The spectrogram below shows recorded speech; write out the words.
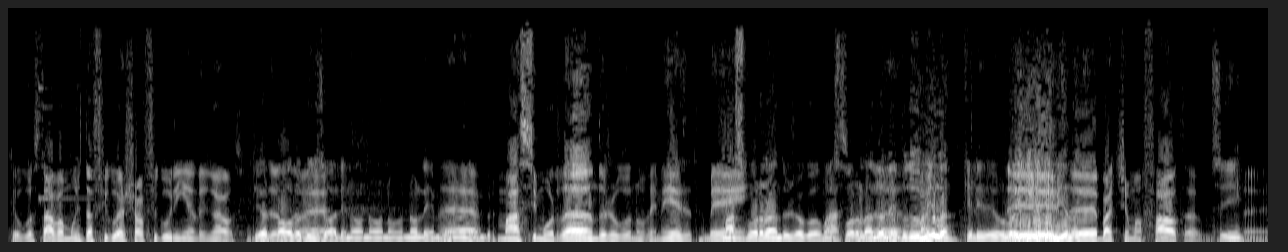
que eu gostava muito da figura, achava a figurinha legal. assim, Pier? Paulo É. Bisoli, não, não, não, não lembro, não É, lembro. Máximo Orlando jogou no Veneza também. Máximo Orlando jogou? Máximo Máximo Orlando eu Orlando, lembro. Do vai. Milan? Aquele, o loirinho do Milan? É, batia uma falta. Sim. É.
